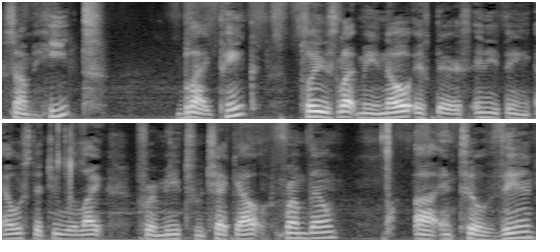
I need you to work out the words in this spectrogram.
some heat, Blackpink. Please let me know if there's anything else that you would like for me to check out from them. Uh, until then,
